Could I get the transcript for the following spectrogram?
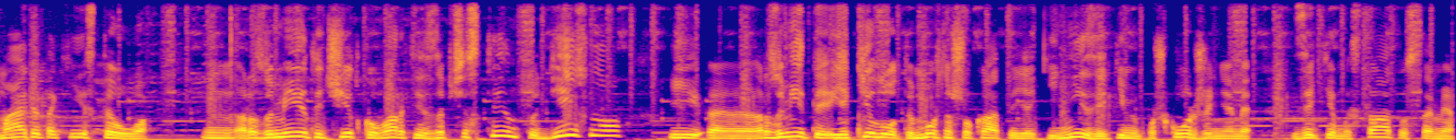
маєте такі СТО, розумієте чітко вартість запчастин, то дійсно і е, розумієте, які лоти можна шукати, які ні, з якими пошкодженнями, з якими статусами.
